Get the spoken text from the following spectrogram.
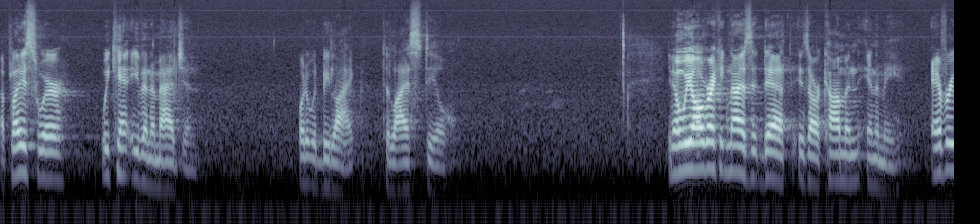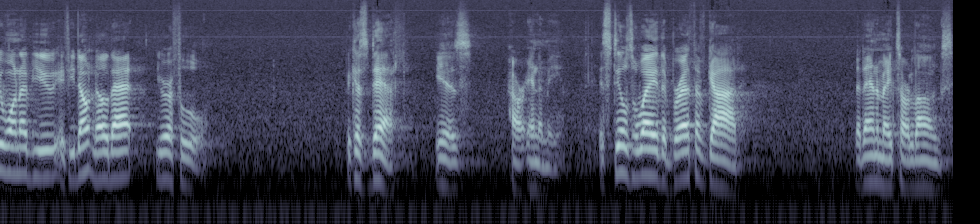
a place where we can't even imagine what it would be like to lie still. You know, we all recognize that death is our common enemy. Every one of you, if you don't know that, you're a fool. Because death is our enemy. It steals away the breath of God that animates our lungs.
